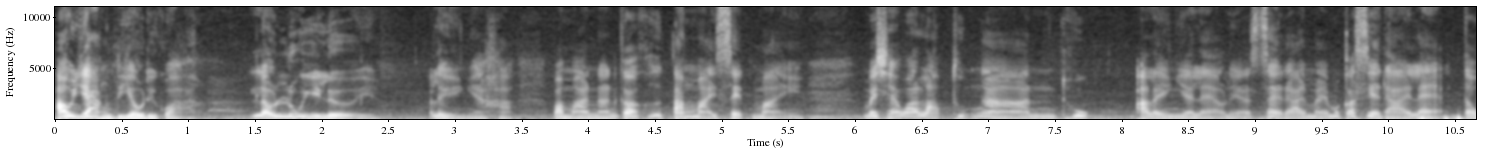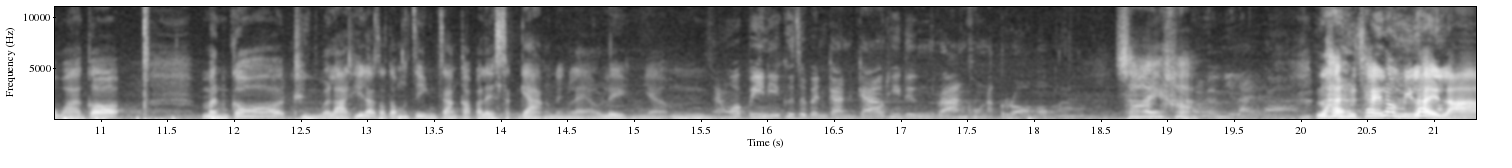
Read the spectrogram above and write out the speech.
เอาอย่างเดียวดีกว่า เราลุยเลยอะไรอย่างเงี้ยค่ะ ประมาณนั้นก็คือตั้งหมายเซตใหม่ ไม่ใช่ว่ารับทุกงานทุกอะไรอย่างเงี้ยแล้วเนี่ยเสียดายไหมมันก็เสียดายแหละ แต่ว่าก็มันก็ถึงเวลาที่เราจะต้องจริงจังกับอะไรสักอย่างหนึ่งแล้วเลยอย่างเงี้ยอืม แสดงว่าปีนี้คือจะเป็นการก้าวที่ดึงร่างของนักร้องออกมา ใช่ค่ะเพราะมันมีหลายร่างหลายใช่เรามีหลายร่า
